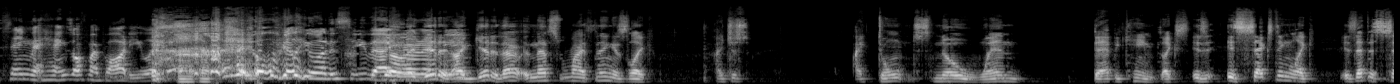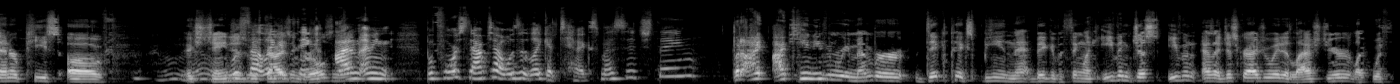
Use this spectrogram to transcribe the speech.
thing that hangs off my body. Like, I don't really want to see that. no, you know I get it. I get it. That and that's my thing is like, I just, I don't know when that became like. Is is sexting like? Is that the centerpiece of I exchanges with like, guys and thing? girls I, don't, I mean, before Snapchat, was it like a text message thing? But I, I can't even remember dick pics being that big of a thing. Like even just even as I just graduated last year, like with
